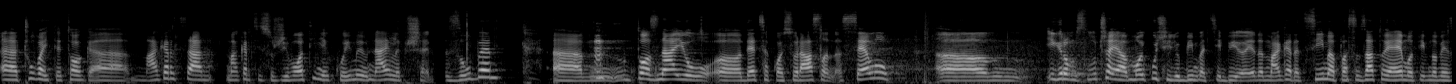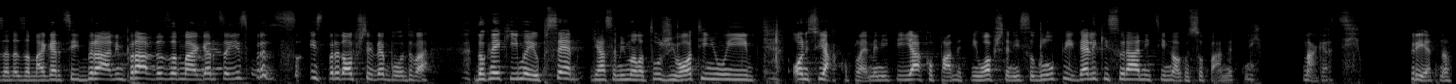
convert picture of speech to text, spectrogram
E, Čuvajte tog e, magarca. Magarci su životinje koje imaju najlepše zube. E, To znaju e, deca koja su rasla na selu. Igrom slučaja, moj kući ljubimac je bio jedan magarac Sima, pa sam zato ja emotivno vezana za magarce i branim pravda za magarca ispred, ispred opštine Budva. Dok neki imaju pse, ja sam imala tu životinju i oni su jako plemeniti, jako pametni, uopšte nisu glupi, veliki su radnici i mnogo su pametni. Magarci. Prijetno.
